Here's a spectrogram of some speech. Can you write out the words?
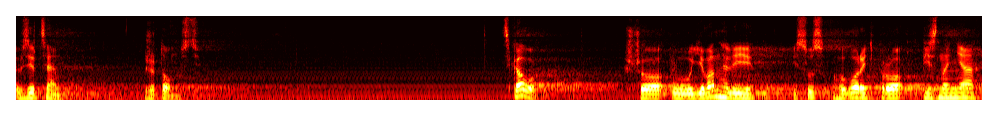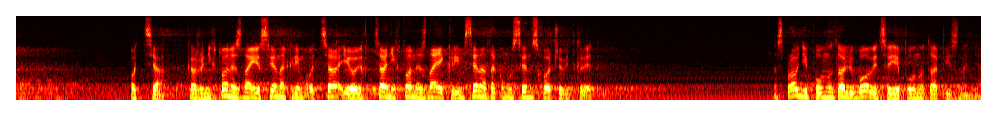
взірцем жертовності. Цікаво, що у Євангелії Ісус говорить про пізнання Отця. Каже, ніхто не знає сина, крім Отця, і Отця ніхто не знає, крім сина, та кому син схоче відкрити. Насправді повнота любові це є повнота пізнання.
